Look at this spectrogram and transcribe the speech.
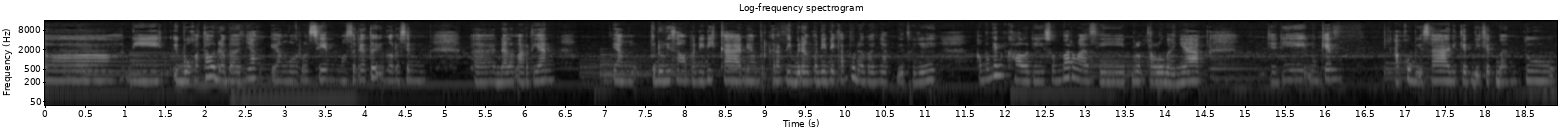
uh, di ibu kota udah banyak yang ngurusin maksudnya tuh ngurusin uh, dalam artian yang peduli sama pendidikan yang bergerak di bidang pendidikan tuh udah banyak gitu. Jadi mungkin kalau di Sumbar masih belum terlalu banyak. Jadi mungkin aku bisa dikit-dikit bantu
